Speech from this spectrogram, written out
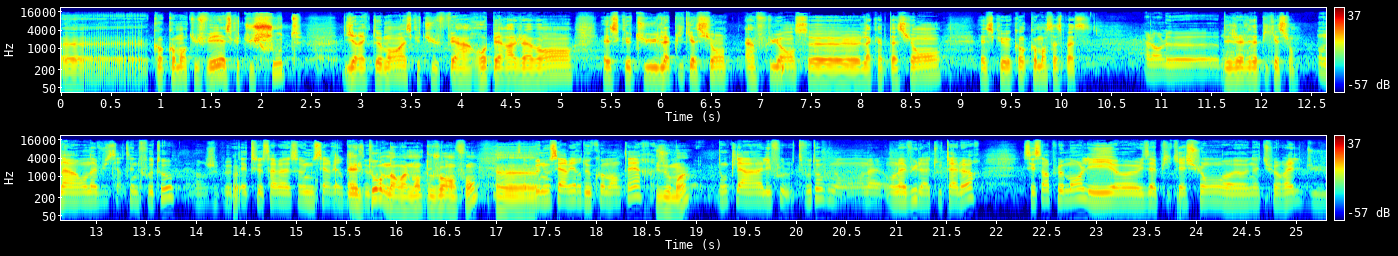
euh, co- comment tu fais? Est-ce que tu shootes directement? Est-ce que tu fais un repérage avant? Est-ce que tu l'application influence euh, la captation? Est-ce que com- comment ça se passe? Alors le, Déjà bon, les applications. on a on a vu certaines photos. Alors, je peux peut-être que ça va ça va nous servir. De, Elles de- tournent normalement toujours en fond, Ça euh, peut nous servir de commentaires. plus ou moins. Donc là, les pho- photos qu'on a, a vues là tout à l'heure, c'est simplement les, euh, les applications euh, naturelles du,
